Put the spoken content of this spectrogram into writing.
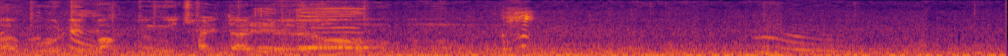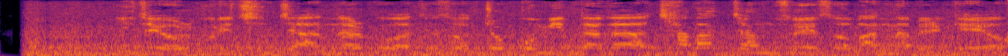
아이고 우리 막둥이 잘 달려요. 음. 이제 얼굴이 진짜 안 나올 것 같아서 조금 있다가 차박 장소에서 만나 뵐게요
